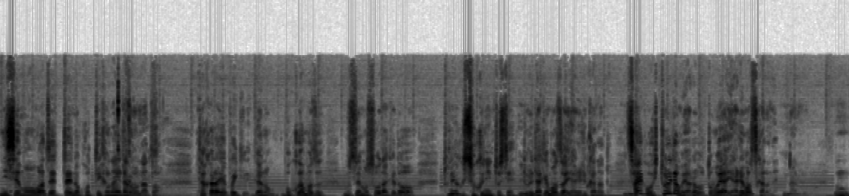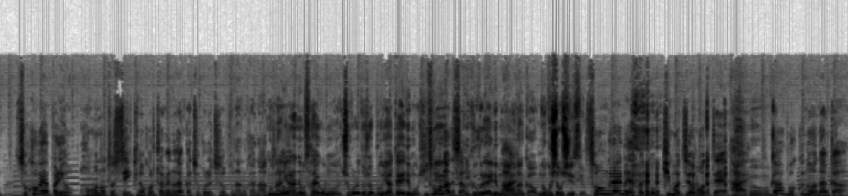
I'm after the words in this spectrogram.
うん。偽物は絶対残っていかないだろうなと。だからやっぱりあの僕はまず娘もそうだけどとにかく職人としてどれだけまずはやれるかなと、うん。最後一人でもやろうと思えばやれますからね、なるうん、そこがやっぱり本物として生き残るためのなんかチョコレートショップなのかなと。何からでも最後もうチョコレートショップの屋台でも引いていくぐらいでもはい。もうなんか残してほしいですよ。そんぐらいのやっぱりこう 気持ちを持って、はい。うん。が僕のなんか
